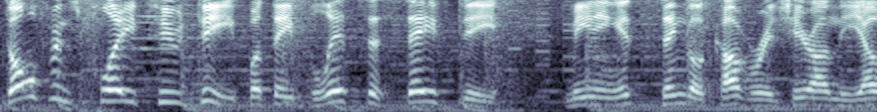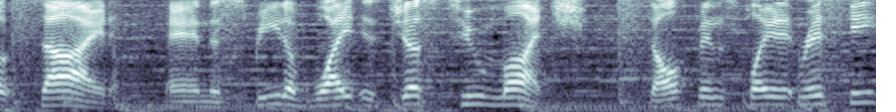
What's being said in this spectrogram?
Dolphins play too deep, but they blitz a safety, meaning it's single coverage here on the outside. And the speed of White is just too much. Dolphins played it risky,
